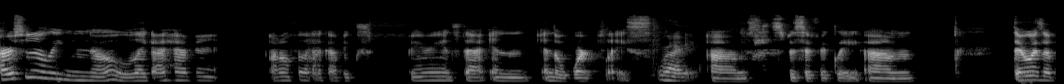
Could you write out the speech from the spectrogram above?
personally, no. Like, I haven't. I don't feel like I've experienced that in in the workplace, right? Um, specifically, um, there was a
